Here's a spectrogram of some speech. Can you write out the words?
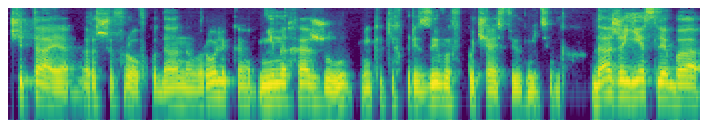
читая расшифровку данного ролика, не нахожу никаких призывов к участию в митингах. Даже если бы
